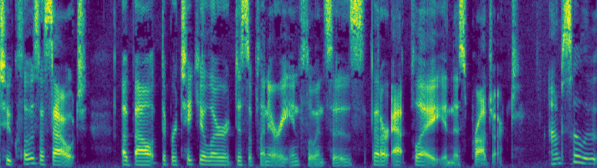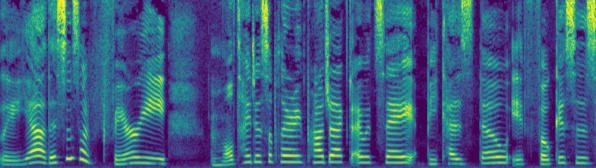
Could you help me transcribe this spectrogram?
to close us out about the particular disciplinary influences that are at play in this project. Absolutely. Yeah, this is a very multidisciplinary project, I would say, because though it focuses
